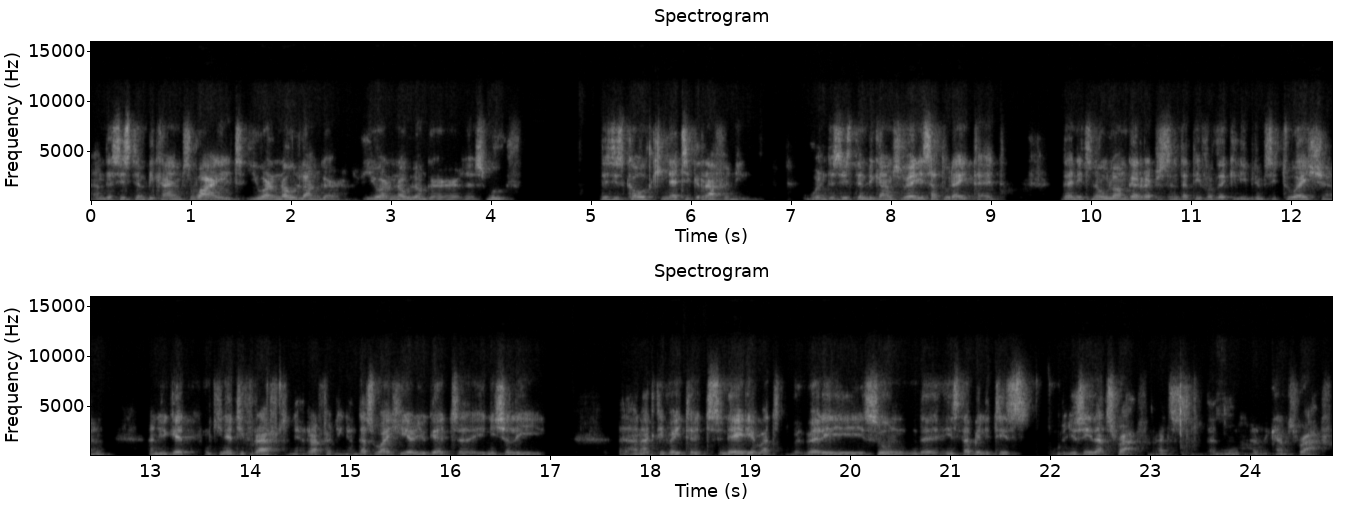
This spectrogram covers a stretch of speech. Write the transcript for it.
and the system becomes wide, you are no longer, you are no longer smooth. This is called kinetic roughening. When the system becomes very saturated, then it's no longer representative of the equilibrium situation and you get kinetic roughening. And that's why here you get uh, initially an activated scenario, but very soon the instabilities, you see that's rough, that's, that, mm -hmm. that becomes rough,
